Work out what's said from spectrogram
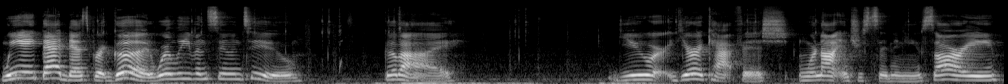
We ain't that desperate. Good. We're leaving soon, too. Goodbye. You, you're a catfish. We're not interested in you. Sorry.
